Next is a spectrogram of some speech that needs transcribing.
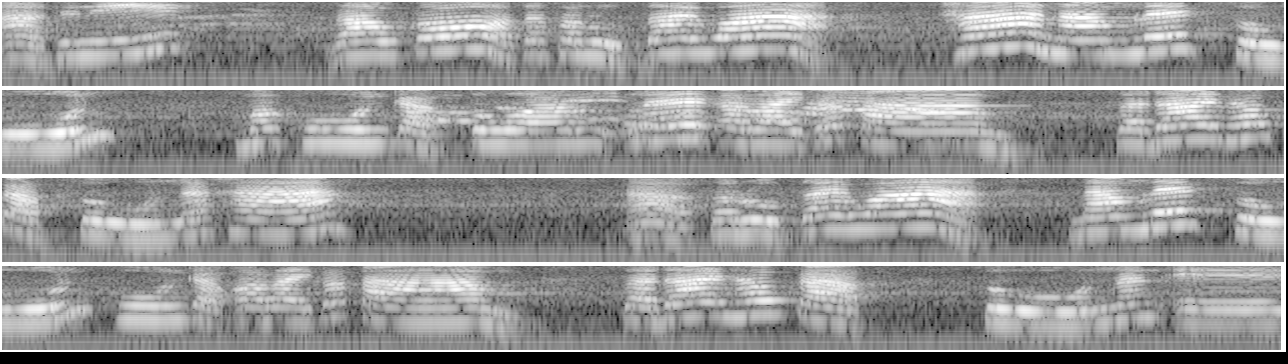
อะทีนี้เราก็จะสรุปได้ว่า ถ้านำเลข 0 มาคูณกับตัวเลขอะไรก็ตาม จะได้เท่ากับ 0 นะคะ อ่าสรุปได้ว่านำเลข 0 คูณกับอะไรก็ตาม จะได้เท่ากับ 0 นั่นเอง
